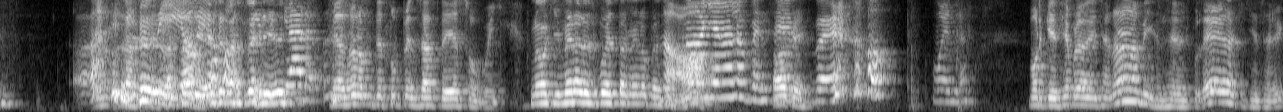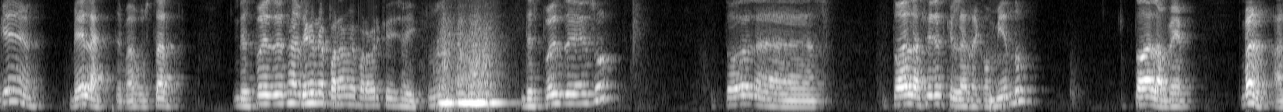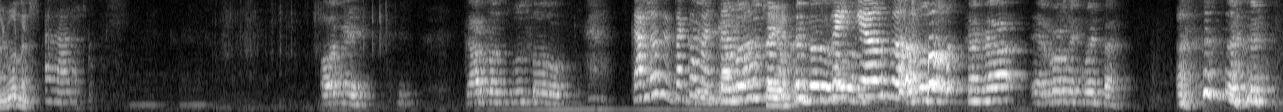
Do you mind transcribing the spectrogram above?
Ay, La sí, serie, la serie, obvio. la serie. Sí, claro. Mira, solamente tú pensaste eso, güey. No, Jimena después también lo pensó. No. No, yo no lo pensé, Ok. pero bueno. Porque siempre me han dicho, no, pinche serie culera, que quién sabe qué. Vela, te va a gustar. Después de esa. Déjenme pararme para ver qué dice ahí. Después de eso, todas las. Todas las series que les recomiendo, todas las ve. Bueno, algunas. Ajá. Ok. Carlos puso. Carlos está Sí, comentando. Carlos está Sí. comentando Güey, qué oso. Jaja, error de cuenta.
